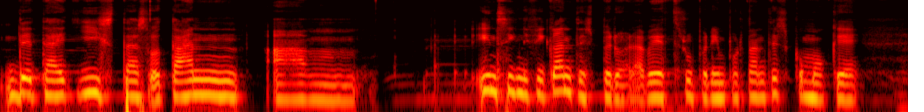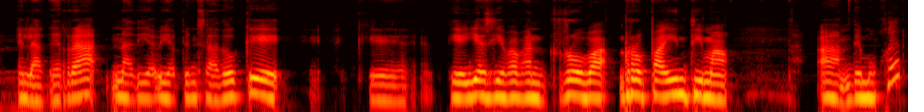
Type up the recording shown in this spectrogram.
detallistas o tan insignificantes, pero a la vez súper importantes, como que en la guerra nadie había pensado que, ellas llevaban ropa, ropa íntima de mujer.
